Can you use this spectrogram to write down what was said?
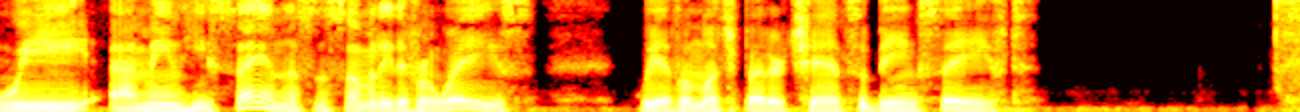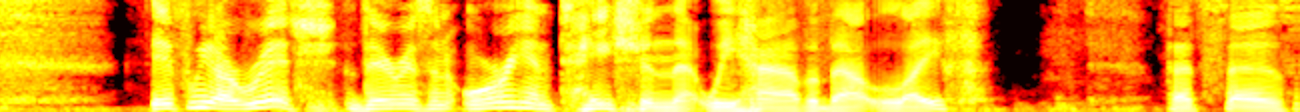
we, I mean, he's saying this in so many different ways, we have a much better chance of being saved. If we are rich, there is an orientation that we have about life that says,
